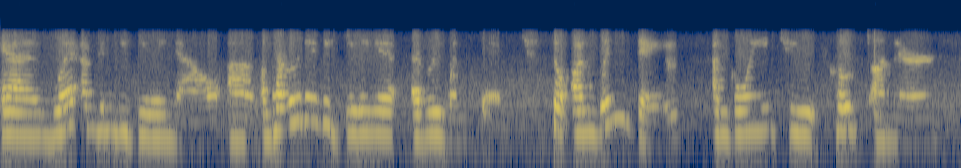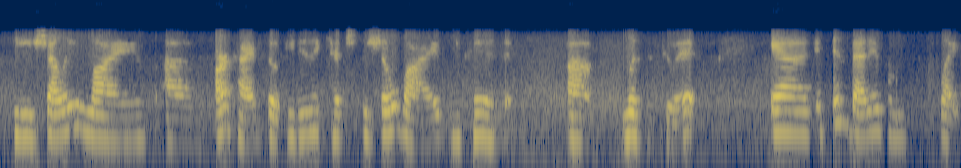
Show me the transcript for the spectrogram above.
and what I'm going to be doing now, um, I'm probably going to be doing it every Wednesday. So on Wednesdays, I'm going to post on there the Shelly Live um, archive. So if you didn't catch the show live, you can um, listen to it. And it's embedded from like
